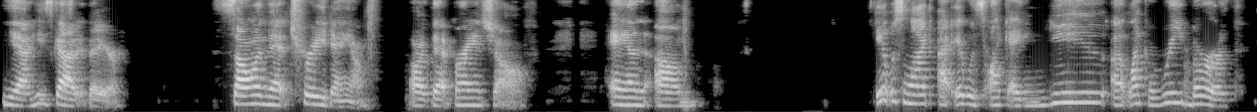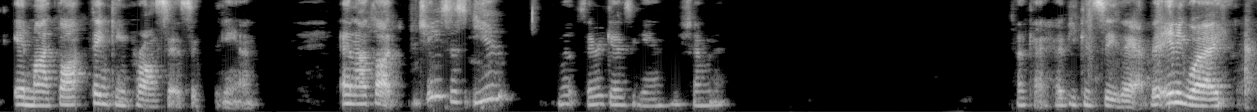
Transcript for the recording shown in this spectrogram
yeah he's got it there sawing that tree down or that branch off and um it was like I, it was like a new uh, like a rebirth in my thought thinking process again and i thought jesus you oops there he goes again he's showing it Okay, hope you can see that. But anyway,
